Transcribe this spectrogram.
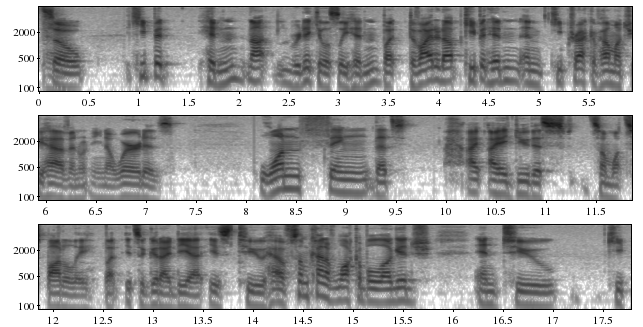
So keep it hidden, not ridiculously hidden, but divide it up, keep it hidden, and keep track of how much you have and you know where it is. One thing that's I, I do this somewhat spottily, but it's a good idea, is to have some kind of lockable luggage and to keep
